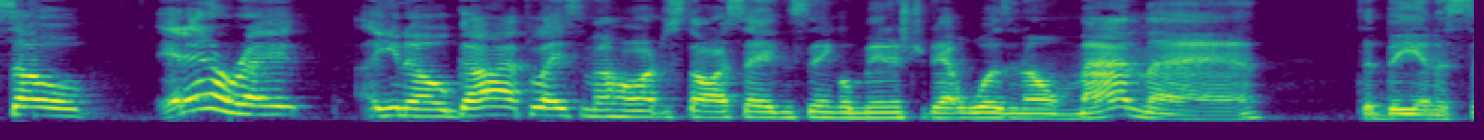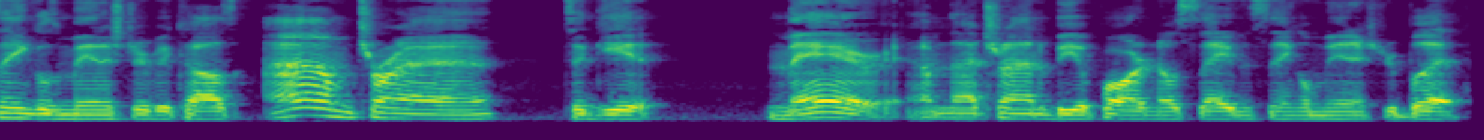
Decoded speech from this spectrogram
So at any rate, you know, God placed in my heart to start Saved and Single ministry. That wasn't on my mind to be in a singles ministry because I'm trying to get married. I'm not trying to be a part of no Saved and Single ministry, but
